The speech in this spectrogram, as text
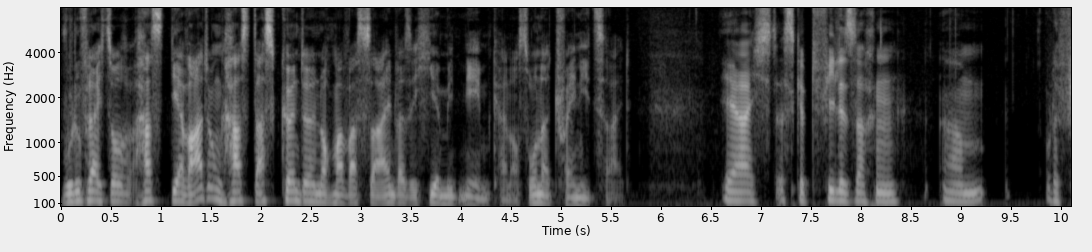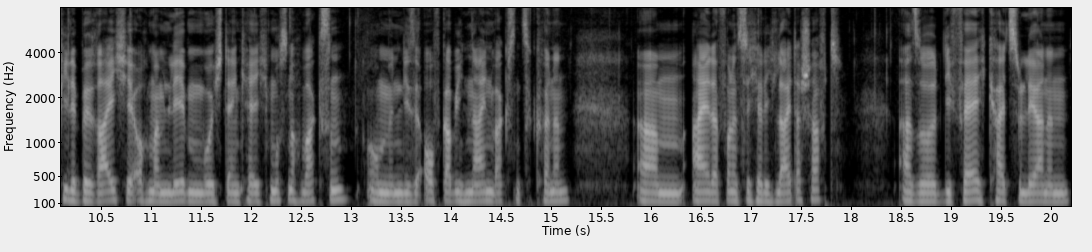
wo du vielleicht so hast, die Erwartung hast, das könnte noch mal was sein, was ich hier mitnehmen kann aus so einer Trainee-Zeit? Ja, ich, es gibt viele Sachen ähm, oder viele Bereiche auch in meinem Leben, wo ich denke, hey, ich muss noch wachsen, um in diese Aufgabe hineinwachsen zu können. Ähm, eine davon ist sicherlich Leiterschaft, also die Fähigkeit zu lernen,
